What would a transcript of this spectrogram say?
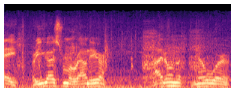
Hey, are you guys from around here? I don't know where...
